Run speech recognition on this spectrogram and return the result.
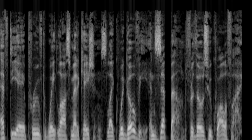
FDA-approved weight loss medications like Wegovy and Zepbound for those who qualify.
